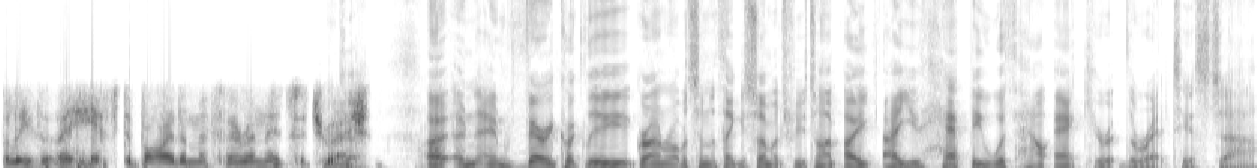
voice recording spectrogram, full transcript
believe that they have to buy them if they're in that situation. Okay. Uh, and, and very quickly, Grant Robertson, and thank you so much for your time. Are, are you happy with how accurate the rat tests are?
